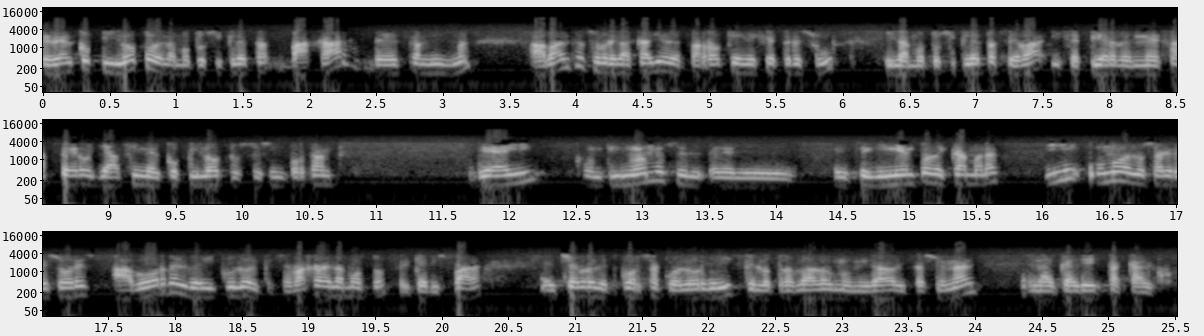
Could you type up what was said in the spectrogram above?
Se ve al copiloto de la motocicleta bajar de esta misma, avanza sobre la calle de Parroquia y Eje 3 Sur y la motocicleta se va y se pierde en esa, pero ya sin el copiloto, esto es importante. De ahí continuamos el, el, el seguimiento de cámaras y uno de los agresores aborda el vehículo, el que se baja de la moto, el que dispara, el Chevrolet Corsa color gris que lo traslada a una unidad habitacional en la alcaldía Iztacalco.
